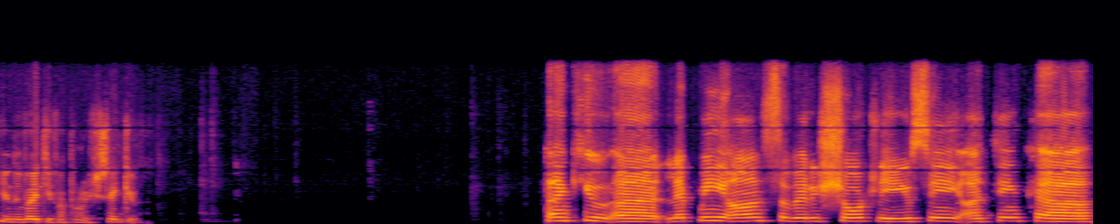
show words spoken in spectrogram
innovative approach? Thank you. Thank you. Uh, let me answer very shortly. You see, I think, uh,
